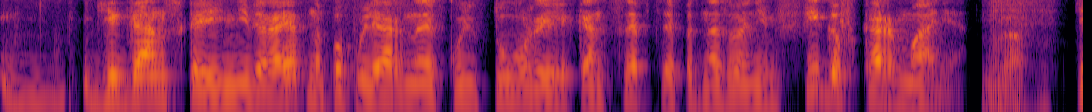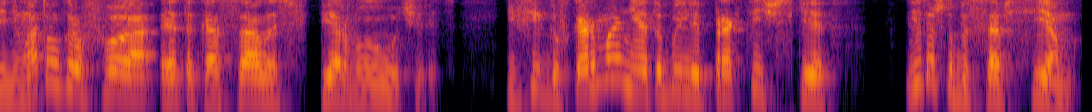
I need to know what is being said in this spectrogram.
гигантская и невероятно популярная культура или концепция под названием «фига в кармане». Да. Кинематографа это касалось в первую очередь. И «фига в кармане» это были практически не то чтобы совсем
